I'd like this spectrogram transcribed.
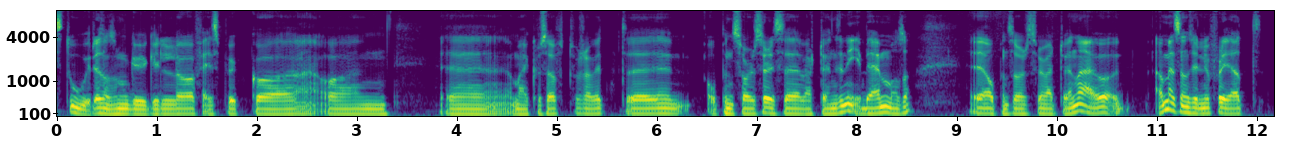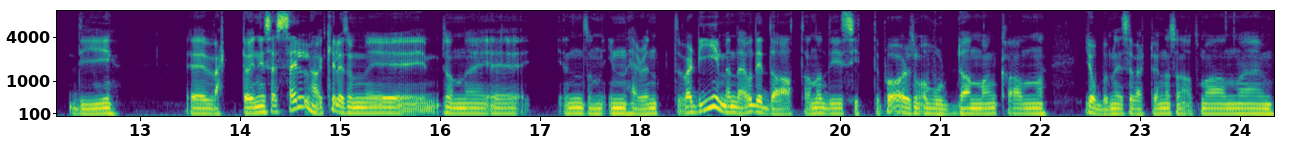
store, sånn som Google og Facebook og, og uh, Microsoft for så vidt, uh, open sourcer disse verktøyene sine, IBM også, Uh, open sourcer verktøyene, er jo er mest sannsynlig fordi at de verktøyene i seg selv har ikke liksom i, sånn, en sånn inherent verdi, men det er jo de dataene de sitter på, og, liksom, og hvordan man kan jobbe med disse verktøyene sånn at man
